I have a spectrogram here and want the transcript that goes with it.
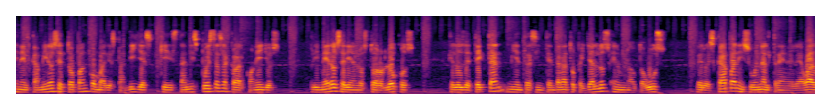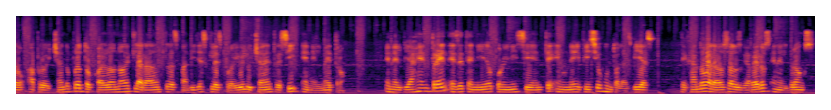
En el camino se topan con varias pandillas que están dispuestas a acabar con ellos. Primero serían los toros locos, que los detectan mientras intentan atropellarlos en un autobús, pero escapan y suben al tren elevado, aprovechando un protocolo no declarado entre las pandillas que les prohíbe luchar entre sí en el metro. En el viaje en tren es detenido por un incidente en un edificio junto a las vías, dejando varados a los guerreros en el Bronx.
